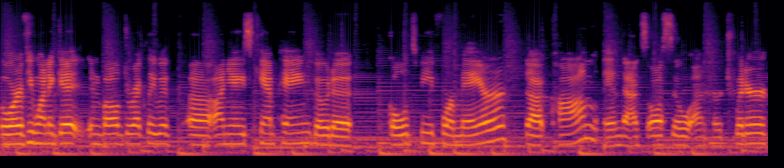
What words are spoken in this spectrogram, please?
Or if you want to get involved directly with uh, Anya's campaign, go to goldsbyformayor.com. And that's also on her Twitter,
